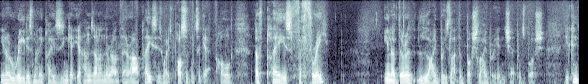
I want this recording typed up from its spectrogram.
You know, read as many plays as you can get your hands on, and there are there are places where it's possible to get hold of plays for free. You know, there are libraries like the Bush Library in Shepherd's Bush. You can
